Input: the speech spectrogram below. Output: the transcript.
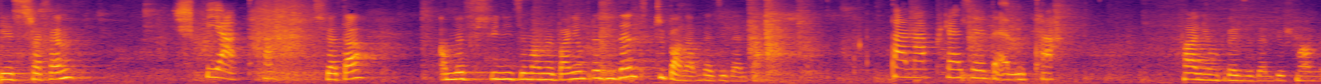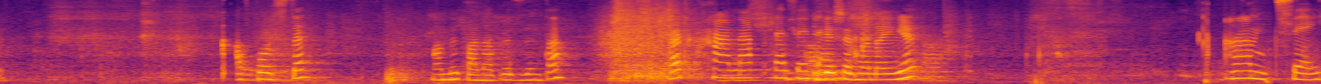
Jest szefem Świata. świata? A my w Świnicy mamy panią prezydent czy pana prezydenta? Pana prezydenta. Panią prezydent już mamy. A w Polsce mamy pana prezydenta? Tak? Pana I wiesz jak ma na imię? Andrzej.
